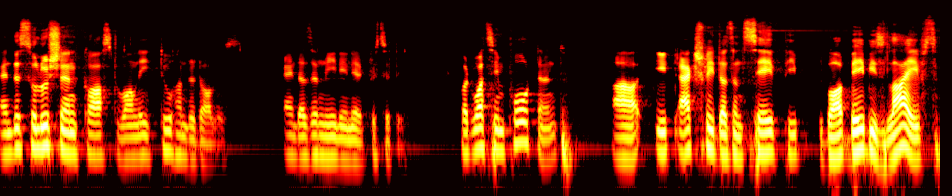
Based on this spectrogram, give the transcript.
And this solution cost only $200 and doesn't need any electricity. But what's important, uh, it actually doesn't save the baby's lives.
